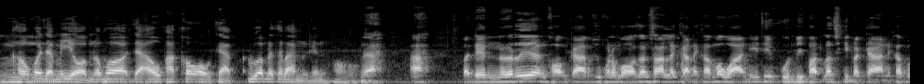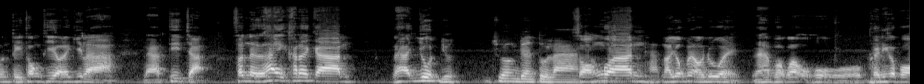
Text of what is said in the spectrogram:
อืมเขาก็จะไม่ยอมแล้วก็จะเอาพักเขาออกจากร่วมรัฐบาลเหมือนกันโอ้นะอะประเด็นเรื่องของการประชุมครมสั้นๆ แล้วกันนะครับเมื่อวานนี้ที่คุณพิพัฒน์รัชกิจประการนะครับรัฐมนตรีท่องเที่ยวและกีฬานะที่จะเสนอให้ข้าราชการนะฮะหยุดหยุดช่วงเดือนตุลาสองวันครับนายกไม่เอาด้วยนะครับบอกว่าโอ้โหแค่นี้ก็พอ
